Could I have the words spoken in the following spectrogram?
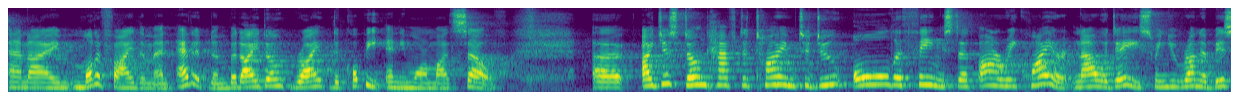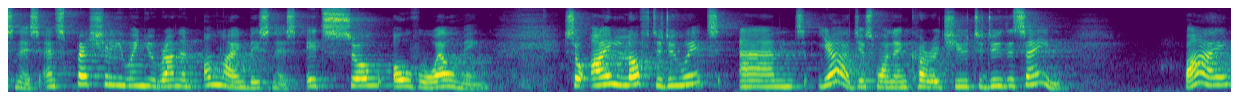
and I modify them and edit them, but I don't write the copy anymore myself uh, I just don't have the time to do all the things that are required nowadays when you run a business, and especially when you run an online business. It's so overwhelming. So I love to do it, and yeah, I just want to encourage you to do the same. Bye.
